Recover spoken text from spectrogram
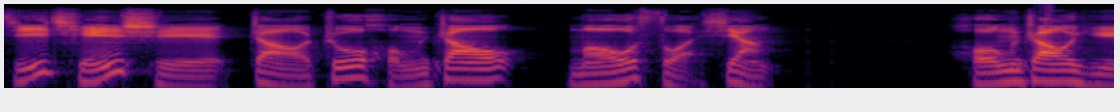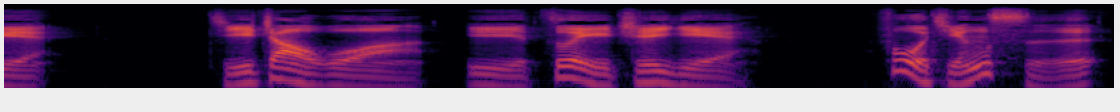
即遣使召朱鸿昭谋所向。鸿昭曰：“即召我与罪之也。”复景死。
